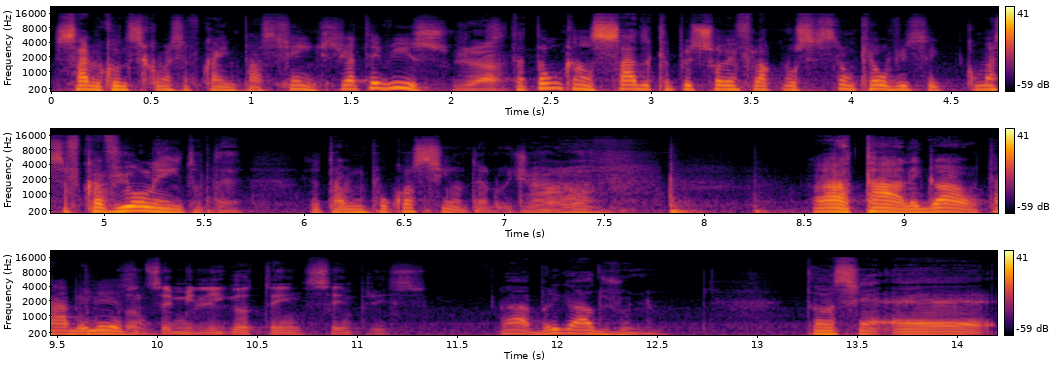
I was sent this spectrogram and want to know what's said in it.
Sabe quando você começa a ficar impaciente? Você já teve isso? Já. Você tá tão cansado que a pessoa vem falar com você, você não quer ouvir, você começa a ficar violento até. Eu tava um pouco assim ontem à noite. Ah, ah tá, legal, tá, beleza. Quando você me liga, eu tenho sempre isso. Ah, obrigado, Júnior. Então, assim, é.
